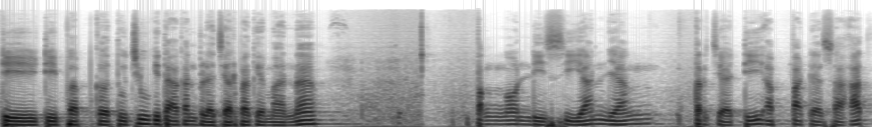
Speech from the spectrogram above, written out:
di di bab ketujuh kita akan belajar bagaimana pengondisian yang terjadi pada saat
